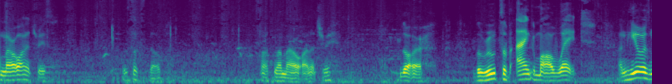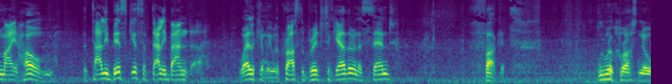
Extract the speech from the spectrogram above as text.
marijuana trees. This looks dope. Oh, it's not a marijuana tree. Are the roots of Angmar wait. And here is my home, the Talibiscus of Talibanda. Welcome, we will cross the bridge together and ascend. Fuck it. We will cross no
